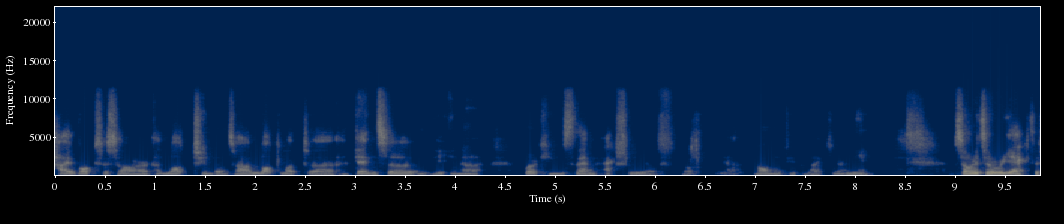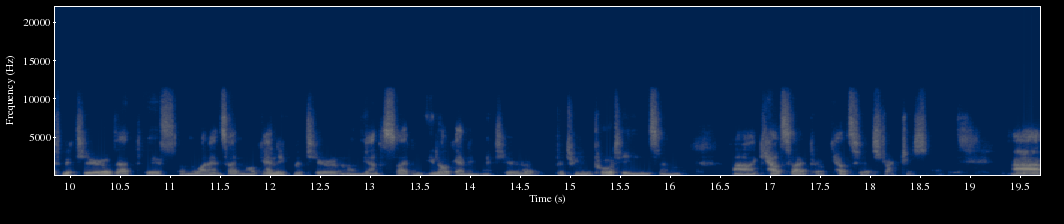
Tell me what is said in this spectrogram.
Thai boxes are a lot, chin bones are a lot, lot uh, denser in the inner workings than actually of, of yeah, normal people like you and me. So it's a reactive material that is on the one hand side an organic material and on the other side an inorganic material between proteins and uh, calcite or calcium structures. Uh,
